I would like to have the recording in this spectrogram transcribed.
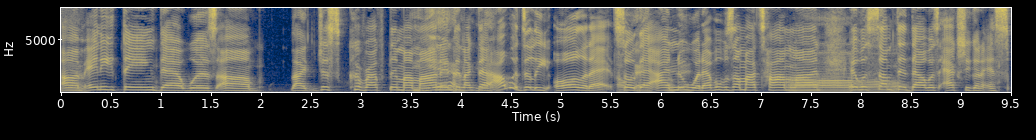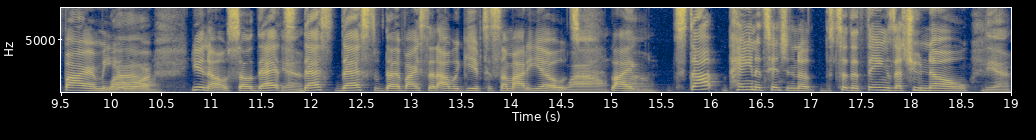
Um anything that was um like just corrupting my mind, Yeah, anything like that. yeah. I would delete all of that so that I knew whatever was on my timeline, it was Oh. something that was actually going to inspire me Wow. or you know, so that's Yeah. that's that's the advice that I would give to somebody else. Wow, Like wow. stop paying attention to, to the things that you know yeah,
